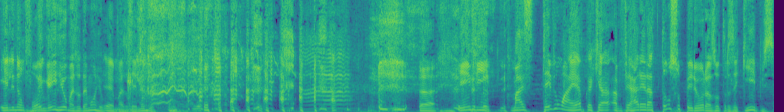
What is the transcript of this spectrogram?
ele não foi. Ninguém riu, mas o Damon riu. É, mas o Damon Hill. Ah, enfim, mas teve uma época que a, a Ferrari era tão superior às outras equipes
